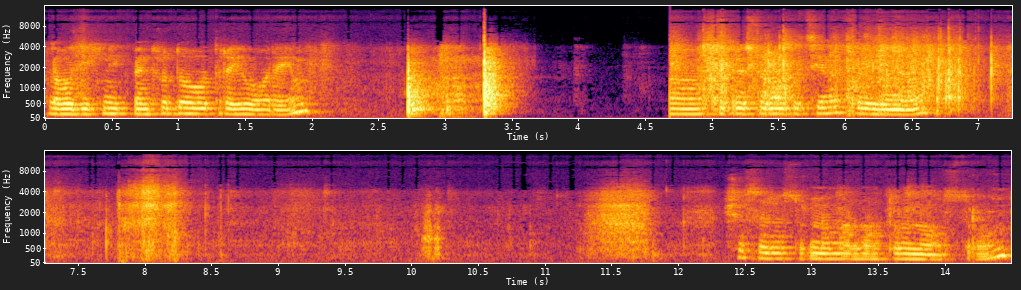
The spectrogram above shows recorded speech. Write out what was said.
la odihnit pentru 2-3 ore. Să presărăm puțină făină. să răsturnăm aluatul nostru.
